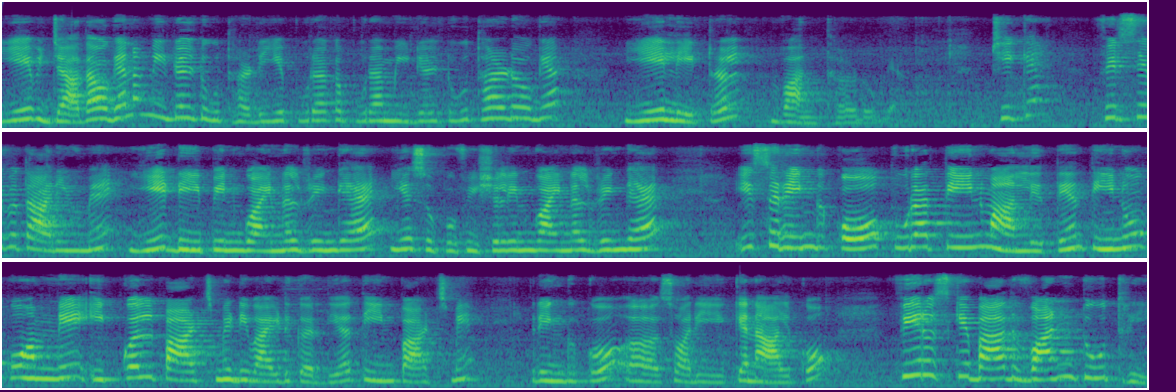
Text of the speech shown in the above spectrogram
ये ज़्यादा हो गया ना मीडियल टू थर्ड ये पूरा का पूरा मीडियल टू थर्ड हो गया, ये लेटरल वन थर्ड हो गया। ठीक है? फिर से बता रही हूँ मैं, ये डीप इनग्वाइनल रिंग है, ये सुपरफिशियल इनग्वाइनल रिंग है। इस रिंग को पूरा तीन मान लेते हैं। तीनों को हमने इक्वल पार्ट्स में डिवाइड कर दिया, तीन पार्ट्स में रिंग को सॉरी कैनाल को। फिर उसके बाद one two three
